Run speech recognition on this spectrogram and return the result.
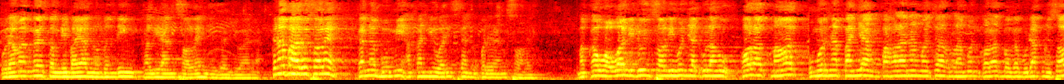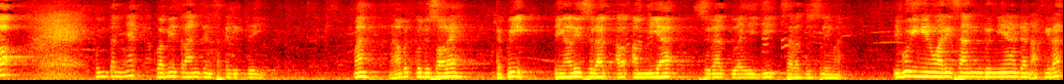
udah mah geus tong dibayar nu penting kalian soleh juga juara. Kenapa harus soleh? Karena bumi akan diwariskan kepada yang soleh maka wawalidun solihun yad ulahu. Kolot maut umurna panjang pahalana ngocor lamun kolot boga budak nuso puntennya babi terangkan sakedik deui. Mah bet kudu soleh. Tapi tingali surat al-anbiya surat 2 hiji 105 ibu ingin warisan dunia dan akhirat?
